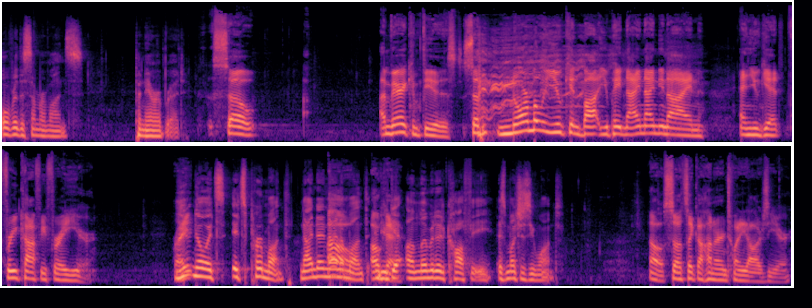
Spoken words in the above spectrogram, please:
over the summer months. Panera Bread. So I'm very confused. So normally you can buy you pay nine ninety nine and you get free coffee for a year. Right? You, no, it's it's per month, nine ninety nine a Oh, month, and you get unlimited coffee as much as you want. Oh, so it's like $120 a year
